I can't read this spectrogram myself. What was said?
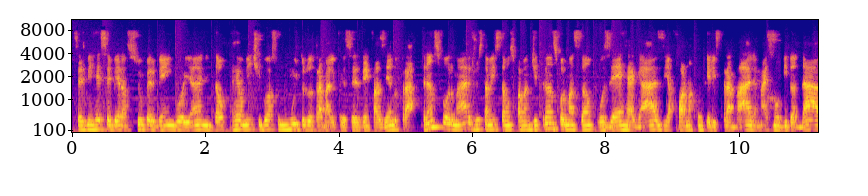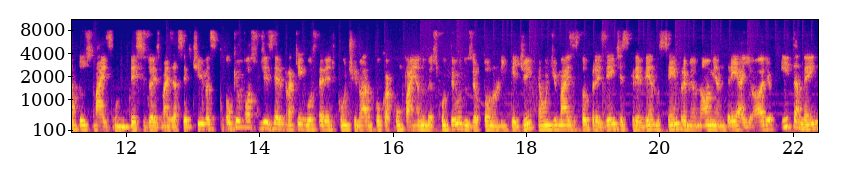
Vocês me receberam super bem em Goiânia, então realmente gosto muito do trabalho que vocês vêm fazendo para transformar, justamente estamos falando de transformação, os RHs e a forma com que eles trabalham, mais movido a dados, mais decisões mais assertivas. O que eu posso dizer para quem gostaria de continuar um pouco acompanhando meus conteúdos, eu estou no LinkedIn, é onde mais estou presente, escrevendo sempre. Meu nome é André Aiorio. E também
